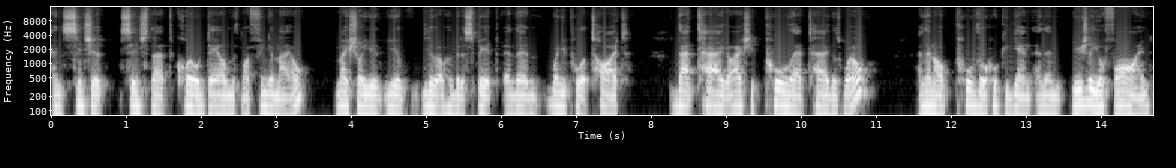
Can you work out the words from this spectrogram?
and cinch it, cinch that coil down with my fingernail. Make sure you you live it up with a bit of spit, and then when you pull it tight, that tag I actually pull that tag as well, and then I'll pull the hook again, and then usually you'll find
